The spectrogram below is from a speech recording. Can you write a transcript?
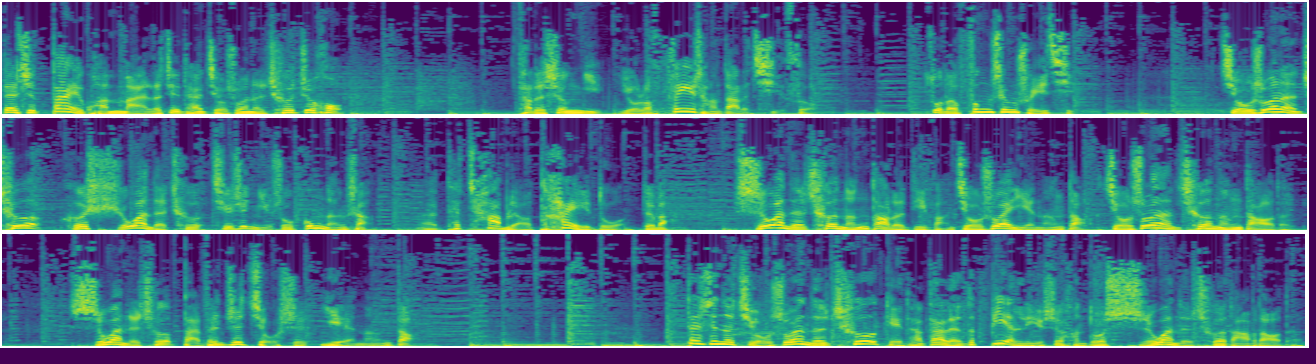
但是贷款买了这台九十万的车之后，他的生意有了非常大的起色，做得风生水起。九十万的车和十万的车，其实你说功能上，呃，它差不了太多，对吧？十万的车能到的地方，九十万也能到；九十万的车能到的，十万的车百分之九十也能到。但是呢，九十万的车给他带来的便利是很多十万的车达不到的。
